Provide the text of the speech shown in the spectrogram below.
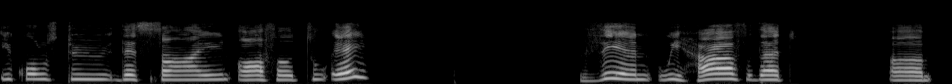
equals to the sine of 2a. Then we have that um,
